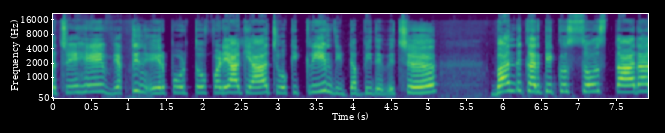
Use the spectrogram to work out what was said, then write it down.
ਅਜਿਹੇ ਵਿਅਕਤੀ ਨੂੰ 에ਅਰਪੋਰਟ ਤੋਂ ਫੜਿਆ ਗਿਆ, ਜੋ ਕਿ ਕਰੀਮ ਦੀ ਡੱਬੀ ਦੇ ਵਿੱਚ ਬੰਦ ਕਰਕੇ 117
